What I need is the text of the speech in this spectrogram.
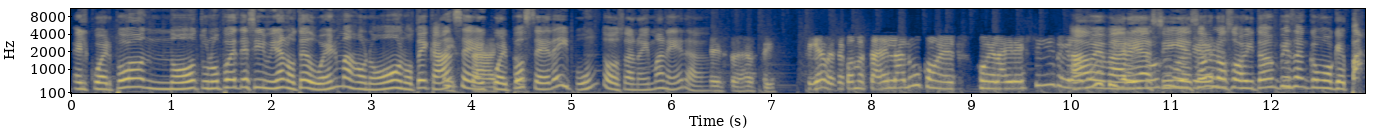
el cuerpo no, tú no puedes decir, mira, no te duermas o no, no te canses. El cuerpo cede y punto, o sea, no hay manera. Eso es así. Sí, a veces cuando estás en la luz con el, con el airecito y la Ave música, María, y sí, eso que- los ojitos empiezan como que pa.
